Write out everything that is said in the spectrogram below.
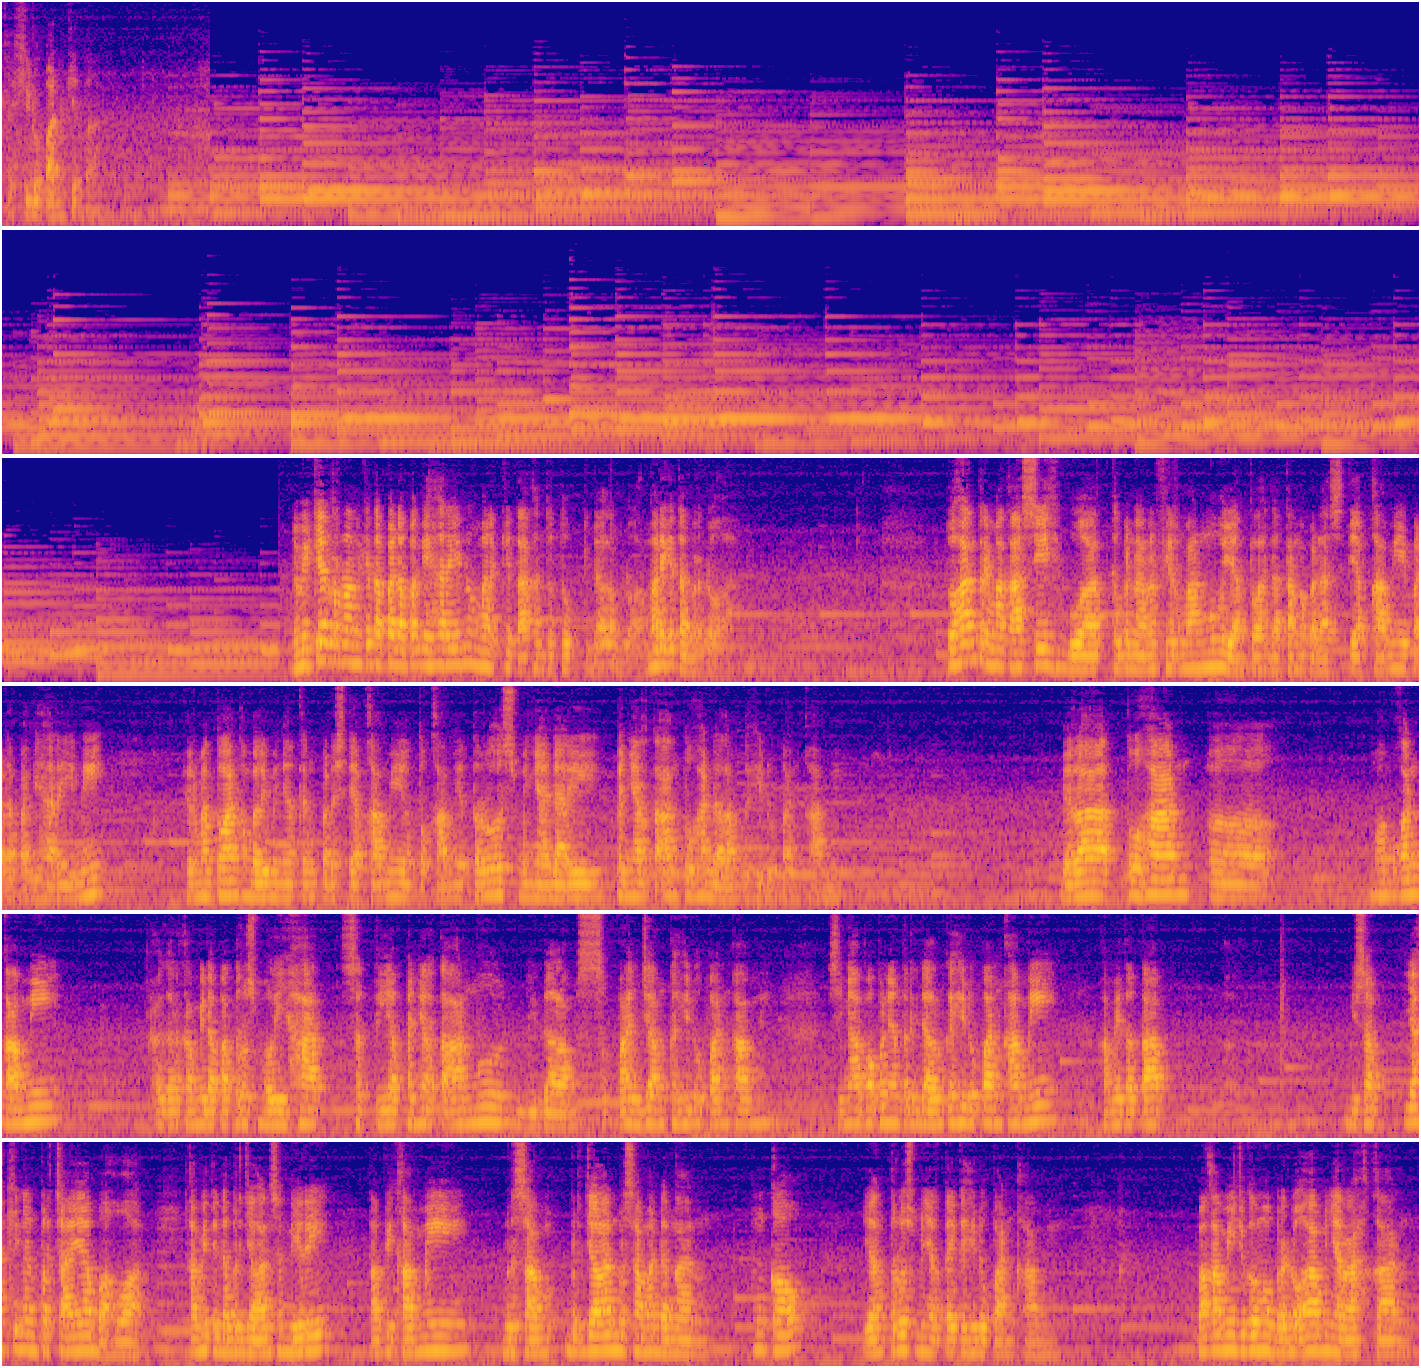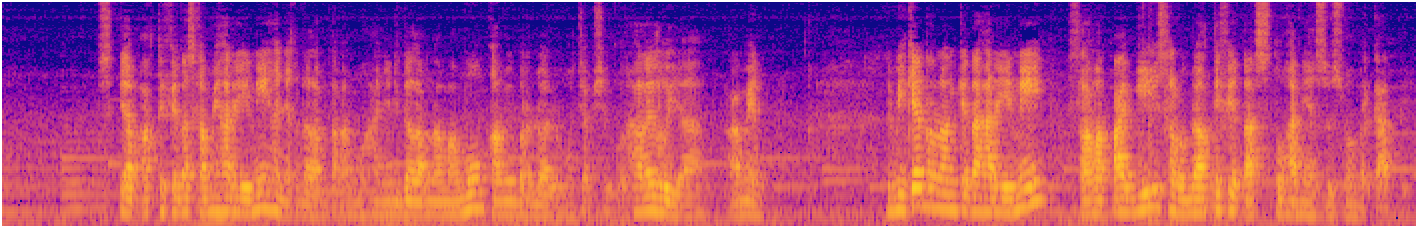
kehidupan kita. Demikian renungan kita pada pagi hari ini. Mari kita akan tutup di dalam doa. Mari kita berdoa. Tuhan terima kasih buat kebenaran firman-Mu yang telah datang kepada setiap kami pada pagi hari ini. Firman Tuhan kembali mengingatkan kepada setiap kami untuk kami terus menyadari penyertaan Tuhan dalam kehidupan kami. Bila Tuhan eh, mampukan kami agar kami dapat terus melihat setiap penyertaan-Mu di dalam sepanjang kehidupan kami. Sehingga apa pun yang terjadi dalam kehidupan kami, kami tetap bisa yakin dan percaya bahwa kami tidak berjalan sendiri, tapi kami bersama, berjalan bersama dengan Engkau yang terus menyertai kehidupan kami. Pak kami juga mau berdoa menyerahkan setiap aktivitas kami hari ini hanya ke dalam tanganmu, hanya di dalam namamu kami berdoa dan mengucap syukur. Haleluya. Amin. Demikian renungan kita hari ini. Selamat pagi, selamat beraktivitas. Tuhan Yesus memberkati.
